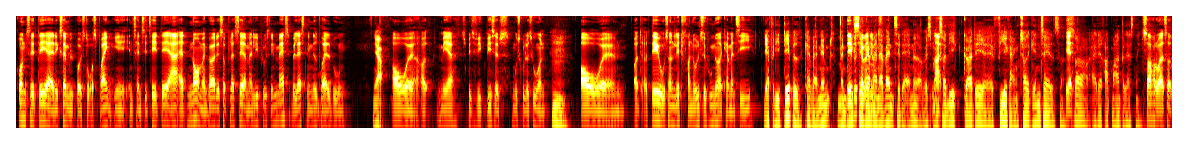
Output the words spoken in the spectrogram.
grund til, at det er et eksempel på et stort spring i intensitet, det er, at når man gør det, så placerer man lige pludselig en masse belastning ned på albuen. Ja. Og, øh, og mere specifikt bicepsmuskulaturen. Mm. Og, øh, og, og det er jo sådan lidt fra 0 til 100, kan man sige. Ja, fordi dippet kan være nemt, men det er ikke sikkert, at man er vant til det andet. Og hvis man Nej. så lige gør det øh, fire gange 12 gentagelser, ja. så er det ret meget belastning. Så har du altså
